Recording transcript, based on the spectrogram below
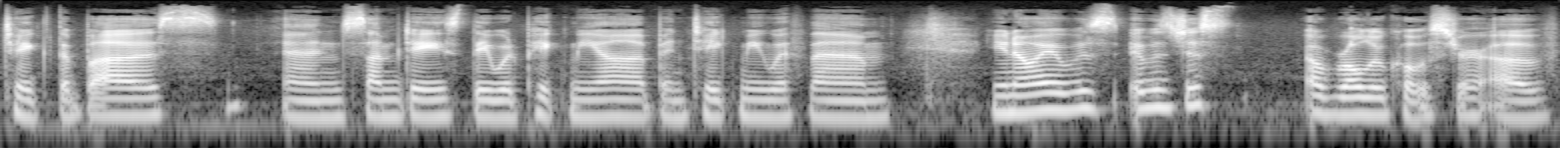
take the bus and some days they would pick me up and take me with them. You know, it was it was just a roller coaster of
